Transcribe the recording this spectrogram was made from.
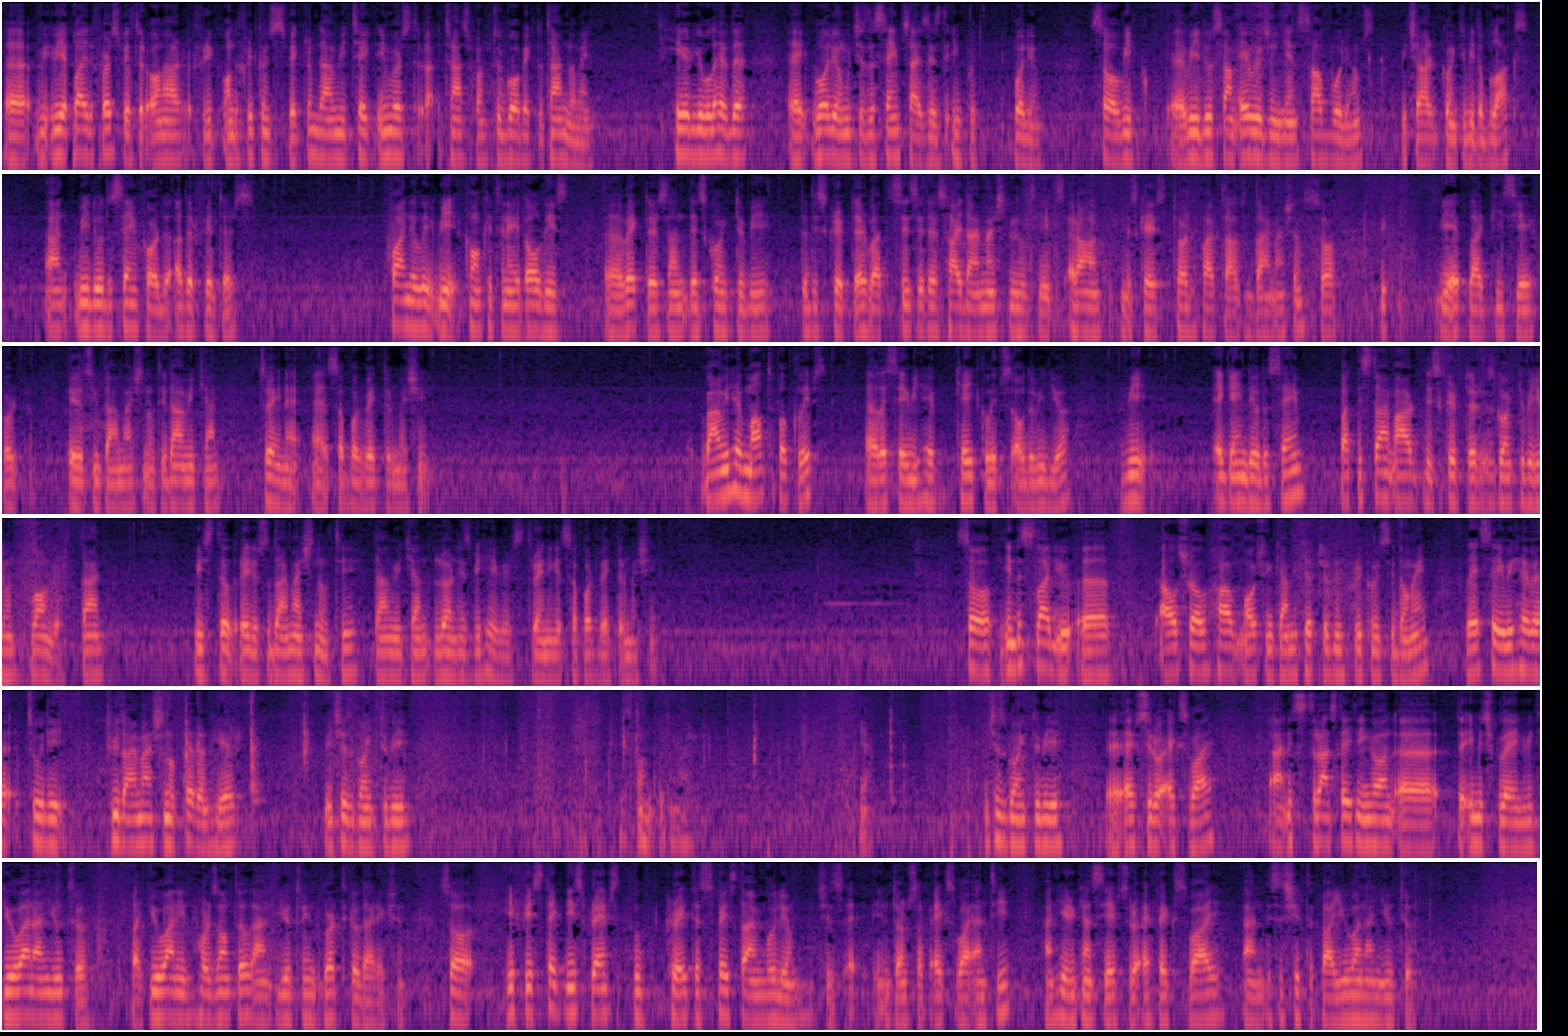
uh, we, we apply the first filter on our on the frequency spectrum. Then we take the inverse tra- transform to go back to time domain. Here you will have the uh, volume which is the same size as the input volume. So we uh, we do some averaging in sub volumes, which are going to be the blocks, and we do the same for the other filters. Finally, we concatenate all these uh, vectors, and that's going to be the descriptor. But since it has high dimensionality, it's around, in this case, 35,000 dimensions. So we, we apply PCA for reducing dimensionality. Then we can train a, a support vector machine. When we have multiple clips, uh, let's say we have K clips of the video, we again do the same, but this time our descriptor is going to be even longer. Then we still reduce the dimensionality, then we can learn these behaviors, training a support vector machine. So in this slide, you, uh, I'll show how motion can be captured in frequency domain. Let's say we have a 2D, two-dimensional pattern here, which is going to be this one. Yeah, which is going to be uh, f0 xy, and it's translating on uh, the image plane with u1 and u2, like u1 in horizontal and u2 in vertical direction. So if we stack these frames, it will create a space-time volume, which is uh, in terms of x, y, and t. And here you can see f0 fxy, and this is shifted by u1 and u2.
